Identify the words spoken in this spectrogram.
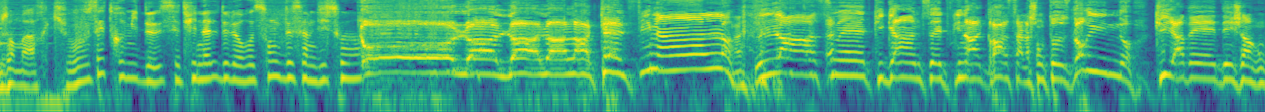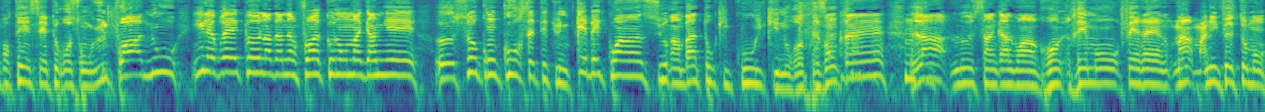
Jean-Marc, vous vous êtes remis de cette finale de l'Eurosong de samedi soir? Oh là là là là, quelle finale La Suède qui gagne cette finale grâce à la chanteuse Laurine, qui avait déjà remporté cette Eurosong une fois. Nous, il est vrai que la dernière fois que l'on a gagné euh, ce concours, c'était une Québécoise sur un bateau qui coule qui nous représentait. Là, le Saint-Gallois Raymond Ferrer n'a manifestement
